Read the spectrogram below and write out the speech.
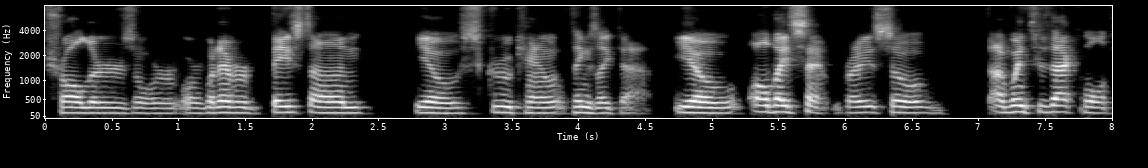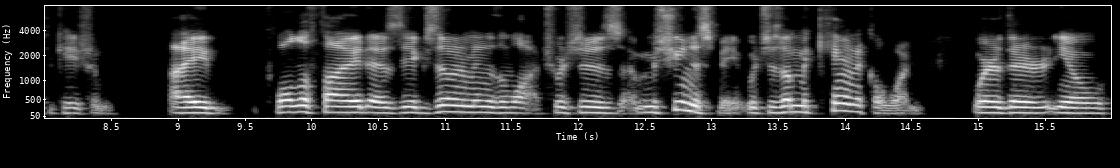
trawlers or or whatever based on, you know, screw count, things like that. You know, all by sound, right? So I went through that qualification. I qualified as the auxiliary of the watch, which is machinist mate, which is a mechanical one, where they're, you know,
